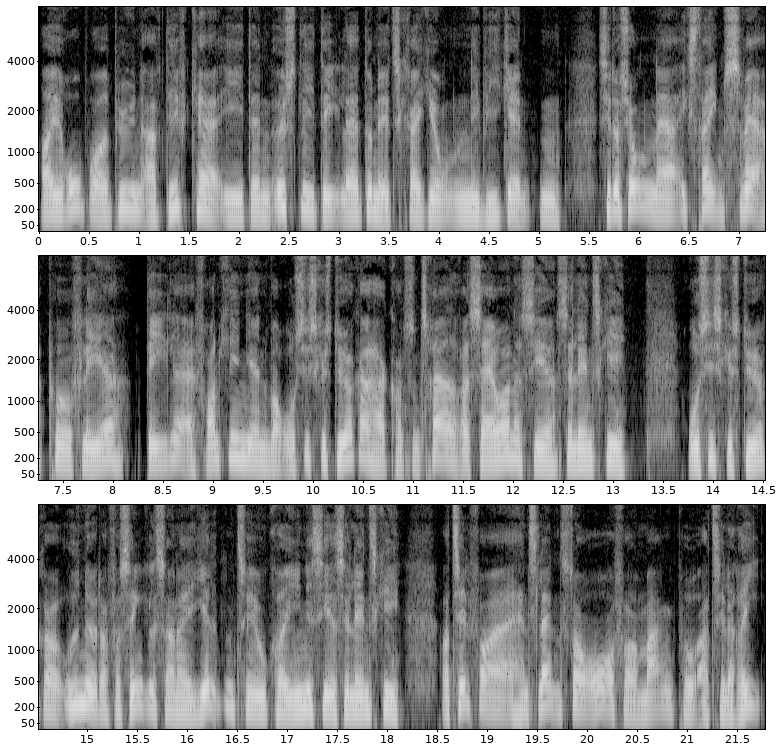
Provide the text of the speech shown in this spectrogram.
og erobrede byen Avdivka i den østlige del af Donetsk-regionen i weekenden. Situationen er ekstremt svær på flere dele af frontlinjen, hvor russiske styrker har koncentreret reserverne, siger Zelensky. Russiske styrker udnytter forsinkelserne i hjælpen til Ukraine, siger Zelensky, og tilføjer, at hans land står over for mangel på artilleri,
